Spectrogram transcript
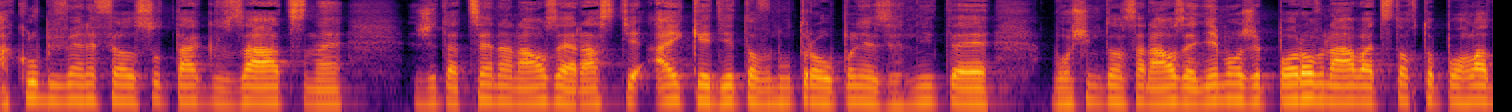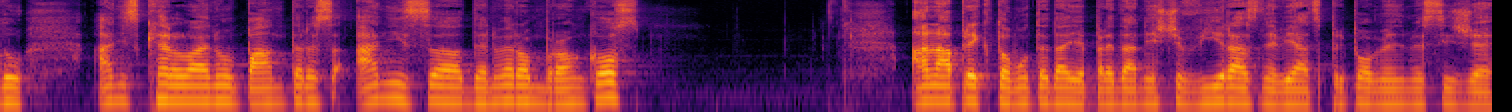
a kluby v NFL sú tak vzácne, že tá cena naozaj rastie, aj keď je to vnútro úplne zhnité. Washington sa naozaj nemôže porovnávať z tohto pohľadu ani s Carolina Panthers, ani s Denverom Broncos. A napriek tomu teda je predaný ešte výrazne viac. Pripomeňme si, že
